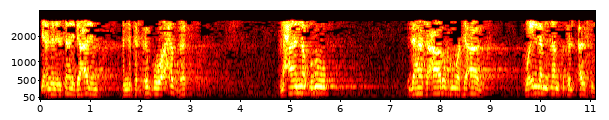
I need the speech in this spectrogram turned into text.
لأن الإنسان إذا علم أنك تحبه وأحبك مع أن القلوب لها تعارف وتآلف وإن لم تنطق الألسن.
